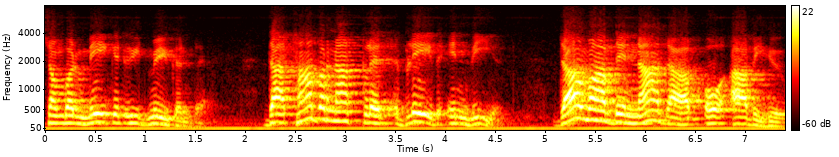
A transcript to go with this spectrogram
som var meget ydmykende. Da tabernaklet ble innviet, da var det Nadab og Abihu.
